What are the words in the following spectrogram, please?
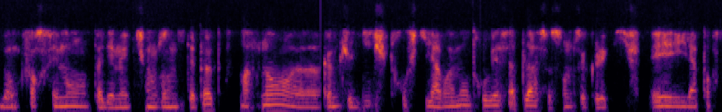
donc, forcément, tu as des mecs qui ont besoin de step-up. Maintenant, euh, comme tu le dis, je trouve qu'il a vraiment trouvé sa place au sein de ce collectif et il apporte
